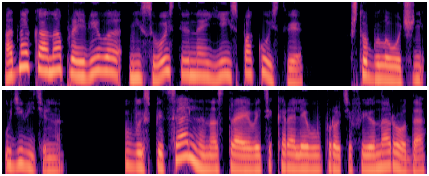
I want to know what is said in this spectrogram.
Однако она проявила несвойственное ей спокойствие, что было очень удивительно. «Вы специально настраиваете королеву против ее народа?»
